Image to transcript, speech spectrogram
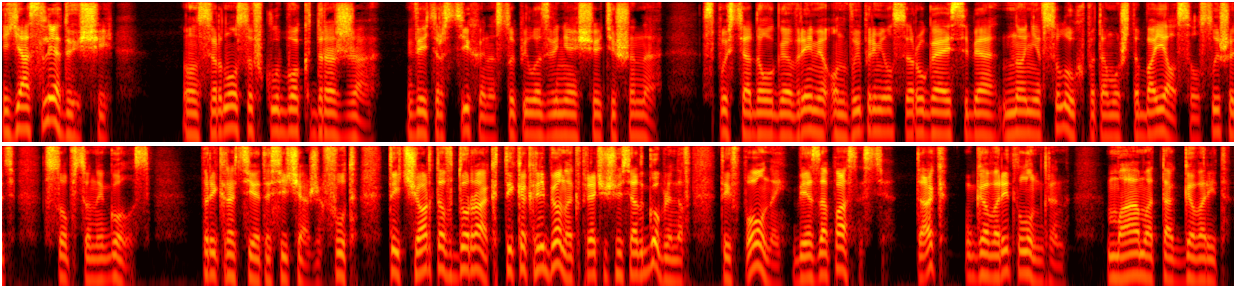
я следующий. Он свернулся в клубок дрожа. Ветер стих, и наступила звенящая тишина — Спустя долгое время он выпрямился, ругая себя, но не вслух, потому что боялся услышать собственный голос. «Прекрати это сейчас же, Фут! Ты чертов дурак! Ты как ребенок, прячущийся от гоблинов! Ты в полной безопасности!» «Так?» — говорит Лунгрен. «Мама так говорит.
